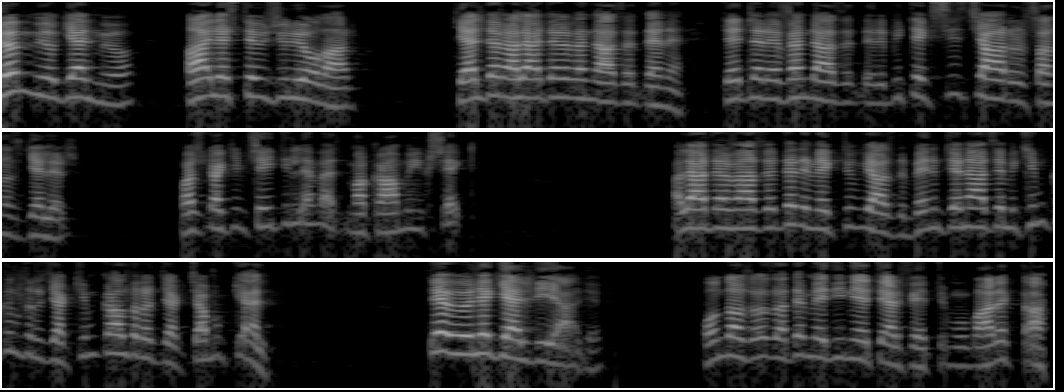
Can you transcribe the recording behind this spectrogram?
Dönmüyor gelmiyor. Ailesi de üzülüyorlar. Geldiler Alaeddin Efendi Hazretlerine. Dediler Efendi Hazretleri bir tek siz çağırırsanız gelir. Başka kimseyi dinlemez. Makamı yüksek. Alaeddin Efendi Hazretleri mektup yazdı. Benim cenazemi kim kıldıracak, kim kaldıracak? Çabuk gel. De öyle geldi yani. Ondan sonra zaten Medine'ye terfi etti mübarek da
